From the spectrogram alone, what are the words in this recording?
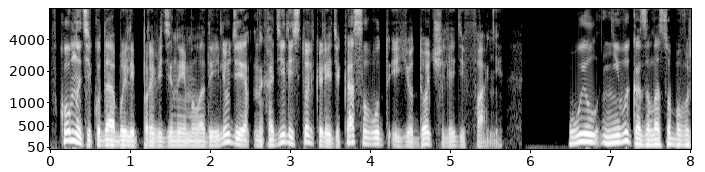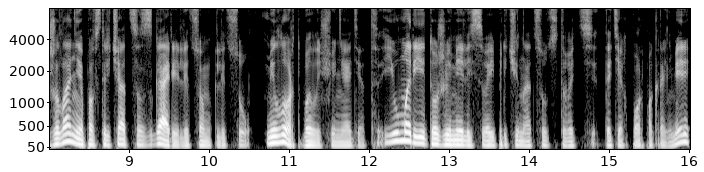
В комнате, куда были проведены молодые люди, находились только леди Каслвуд и ее дочь леди Фанни. Уилл не выказал особого желания повстречаться с Гарри лицом к лицу. Милорд был еще не одет, и у Марии тоже имелись свои причины отсутствовать до тех пор, по крайней мере,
